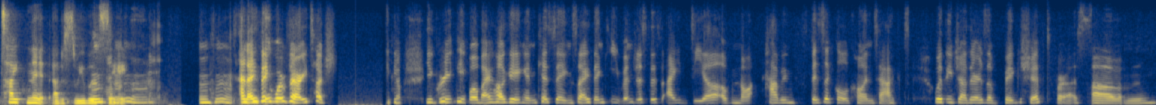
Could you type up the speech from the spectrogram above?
tight knit, as we would mm-hmm. say. Mm-hmm. And I think we're very touched. You know, you greet people by hugging and kissing. So I think even just this idea of not having physical contact with each other is a big shift for us. Um,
